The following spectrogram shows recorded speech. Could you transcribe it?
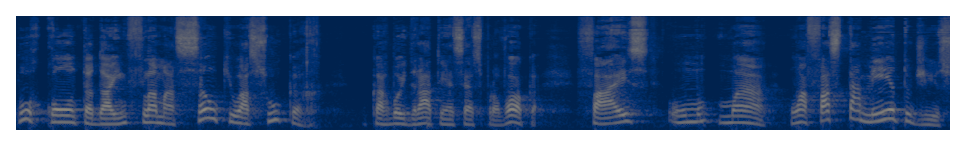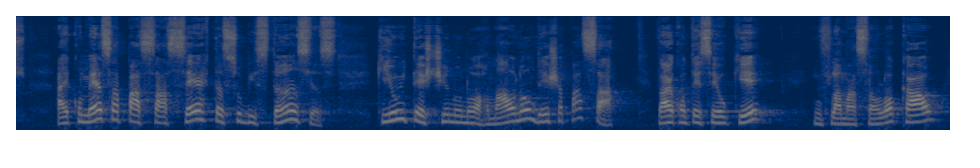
por conta da inflamação que o açúcar, o carboidrato em excesso provoca, faz um, uma, um afastamento disso. Aí começa a passar certas substâncias que o intestino normal não deixa passar. Vai acontecer o quê? Inflamação local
